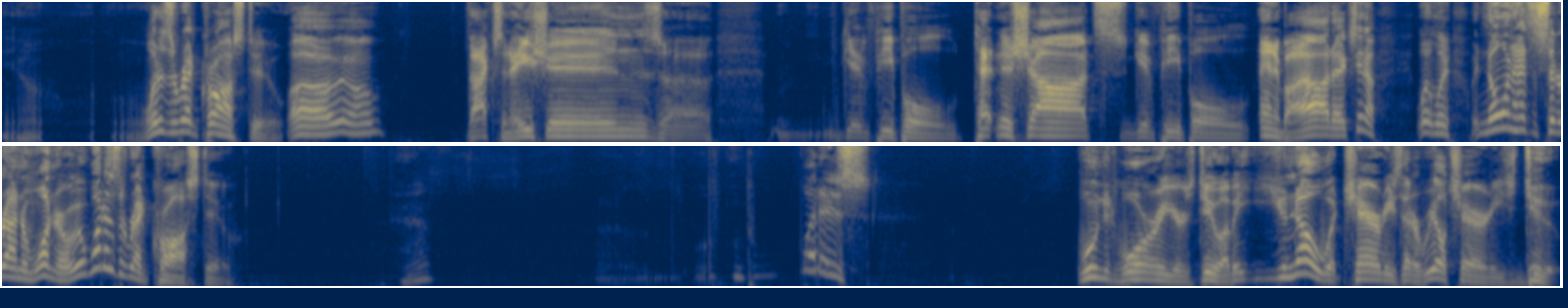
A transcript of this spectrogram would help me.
You know, what does the Red Cross do? Uh, you know, vaccinations. Uh, give people tetanus shots. Give people antibiotics. You know, when, when, when no one has to sit around and wonder what does the Red Cross do. What is Wounded Warriors do. I mean, you know what charities that are real charities do.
